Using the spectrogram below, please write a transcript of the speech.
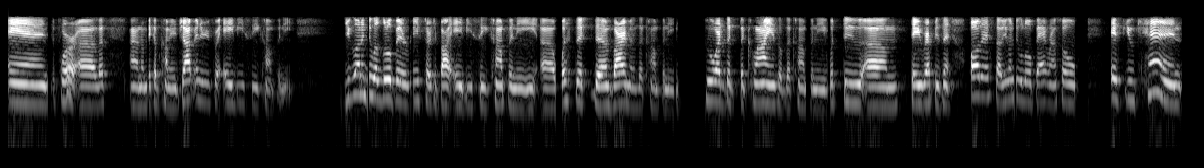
and for uh, let's I don't know makeup company job interview for ABC company, you're going to do a little bit of research about ABC company. Uh, what's the the environment of the company? Who are the the clients of the company? What do um, they represent? All that stuff. You're going to do a little background. So if you can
